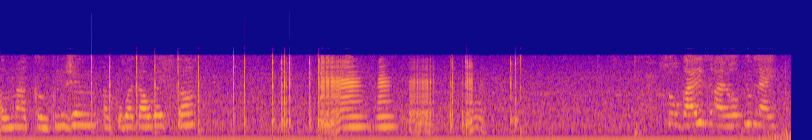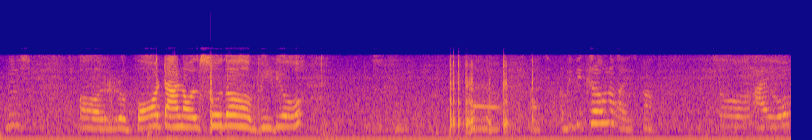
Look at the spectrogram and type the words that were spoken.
अब मैं कंक्लूजन आपको बताऊँगा इसका। So guys i hope you like this uh, robot and also the video. अभी दिख रहा हूँ ना गाइस हाँ। I hope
